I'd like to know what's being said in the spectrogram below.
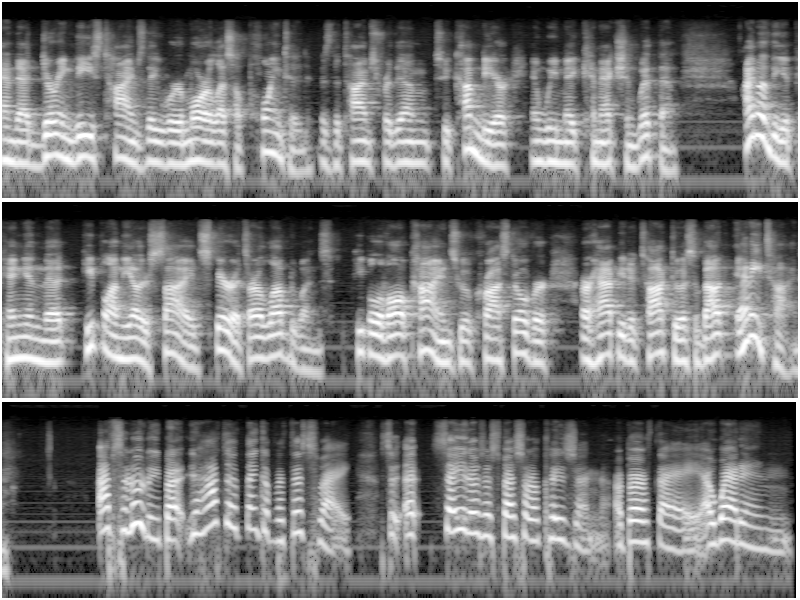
And that during these times, they were more or less appointed as the times for them to come near and we make connection with them. I'm of the opinion that people on the other side, spirits, our loved ones, people of all kinds who have crossed over, are happy to talk to us about any time. Absolutely, but you have to think of it this way. So, uh, say there's a special occasion, a birthday, a wedding,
